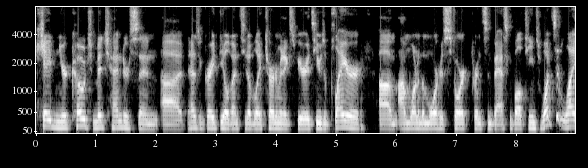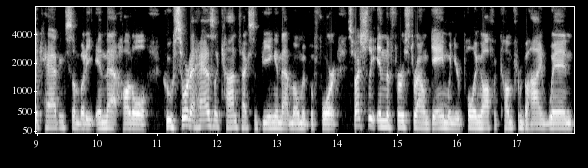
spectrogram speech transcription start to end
Caden, your coach Mitch Henderson uh, has a great deal of NCAA tournament experience. He was a player um, on one of the more historic Princeton basketball teams. What's it like having somebody in that huddle who sort of has a context of being in that moment before, especially in the first round game when you're pulling off a come from behind win,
